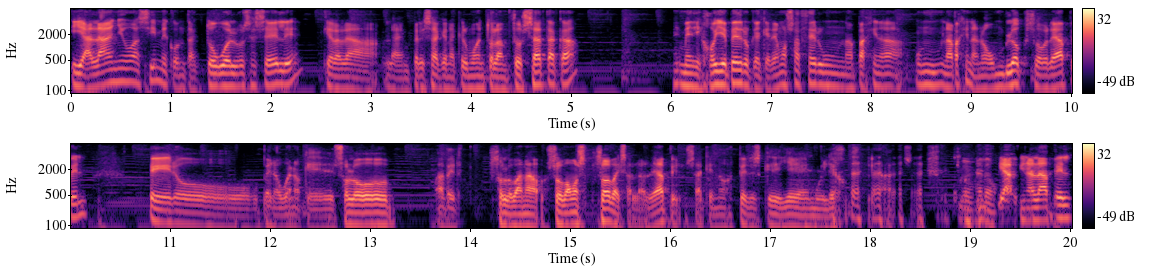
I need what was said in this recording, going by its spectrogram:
Y al año así me contactó Vuelvos SL, que era la, la empresa que en aquel momento lanzó Sataka, y me dijo, oye Pedro, que queremos hacer una página, una página, no, un blog sobre Apple, pero, pero bueno, que solo, a ver, solo van a, solo vamos, solo vais a hablar de Apple, o sea que no esperes que llegue muy lejos. y al final Apple,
